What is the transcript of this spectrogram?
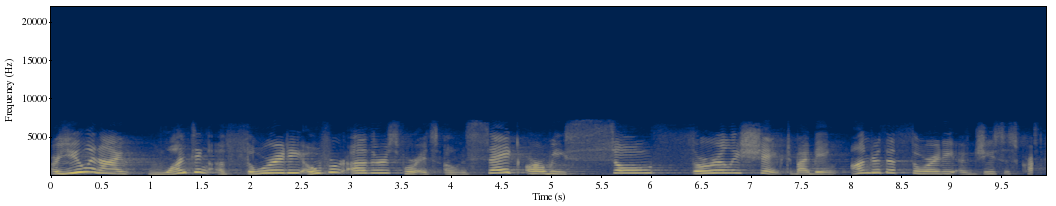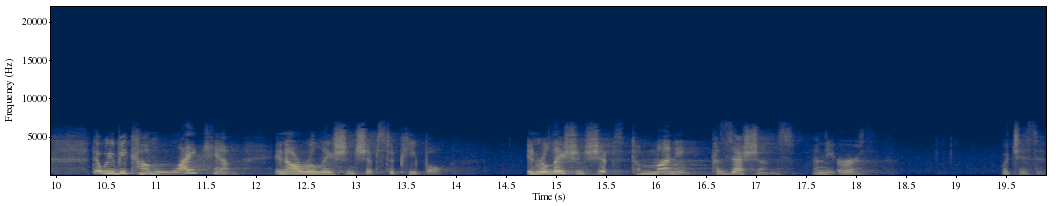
Are you and I wanting authority over others for its own sake, or are we so thoroughly shaped by being under the authority of Jesus Christ that we become like Him in our relationships to people, in relationships to money, possessions, and the earth? Which is it?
